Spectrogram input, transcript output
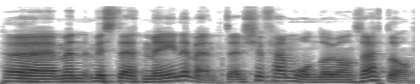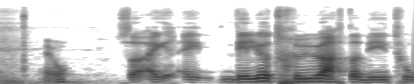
Eh, men hvis det er et main event, er det ikke fem runder uansett, da? Jo. Så jeg, jeg vil jo tro at de to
